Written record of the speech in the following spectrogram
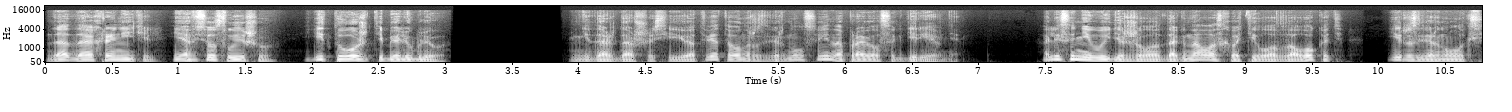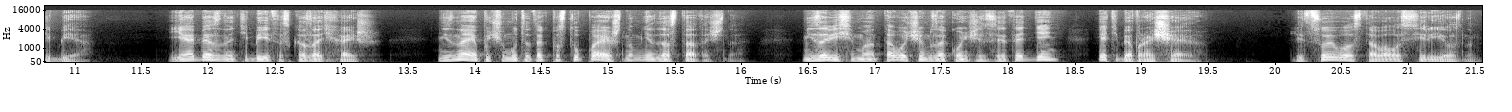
Да-да, хранитель, я все слышу. И тоже тебя люблю. Не дождавшись ее ответа, он развернулся и направился к деревне. Алиса не выдержала, догнала, схватила за локоть и развернула к себе. «Я обязана тебе это сказать, Хайш. Не знаю, почему ты так поступаешь, но мне достаточно. Независимо от того, чем закончится этот день, я тебя прощаю». Лицо его оставалось серьезным.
